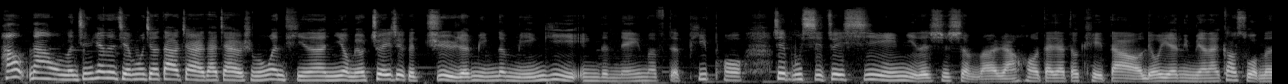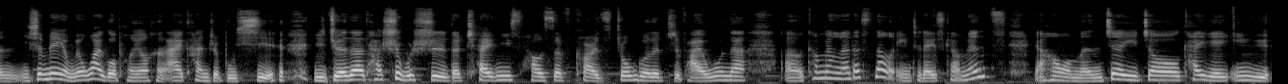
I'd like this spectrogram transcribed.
好，那我们今天的节目就到这儿。大家有什么问题呢？你有没有追这个剧《人民的名义》？In the name of the people，这部戏最吸引你的是什么？然后大家都可以到留言里面来告诉我们，你身边有没有外国朋友很爱看这部戏？你觉得它是不是 The Chinese House of Cards 中国的纸牌屋呢？呃，Come and let us know in today's comments。然后我们这一周开言英语，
